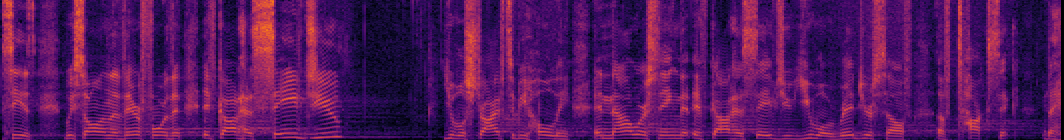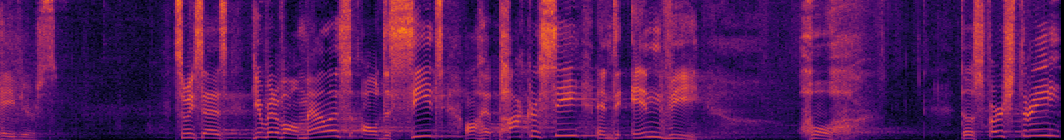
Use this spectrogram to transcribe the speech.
See, as we saw in the therefore that if God has saved you, you will strive to be holy. And now we're seeing that if God has saved you, you will rid yourself of toxic behaviors. So he says, get rid of all malice, all deceit, all hypocrisy, and envy. Oh, those first three,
